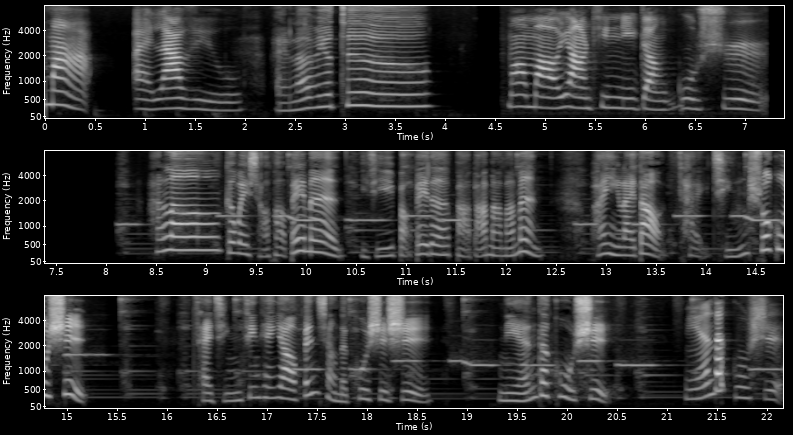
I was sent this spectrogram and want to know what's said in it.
妈，I love you。I love you too。妈妈，我想听你讲故事。Hello，各位小宝贝们以及宝贝的爸爸妈妈们，欢迎来到彩琴说故事。彩琴今天要分享的故事是《年的故事》。年的故事。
